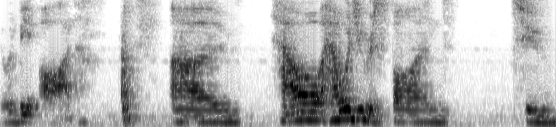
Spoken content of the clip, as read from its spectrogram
it would be odd. Um, how how would you respond to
